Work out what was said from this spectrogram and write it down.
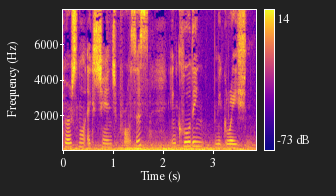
personal exchange process, including migration.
